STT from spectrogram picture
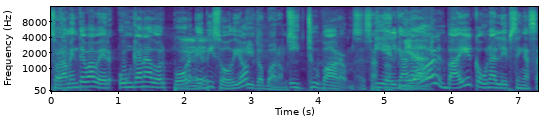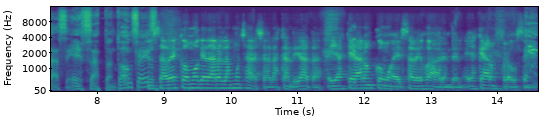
Solamente va a haber un ganador por episodio y dos bottoms. y two bottoms. Exacto. Y el Mira. ganador va a ir con una lip sync assassin. Exacto. ¿Tú Entonces, sabes cómo quedaron las muchachas, las candidatas? Ellas quedaron como Elsa dejó a Arendelle. Ellas quedaron frozen.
